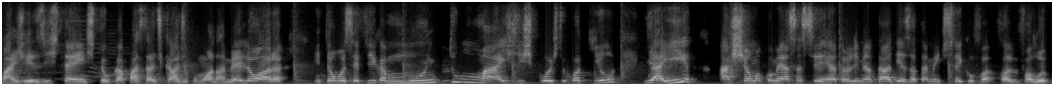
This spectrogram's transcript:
mais resistente, teu capacidade cardiopulmonar melhora. Então você fica muito mais disposto com aquilo. E aí a chama começa a ser retroalimentada e é exatamente isso aí que o Flávio falou.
